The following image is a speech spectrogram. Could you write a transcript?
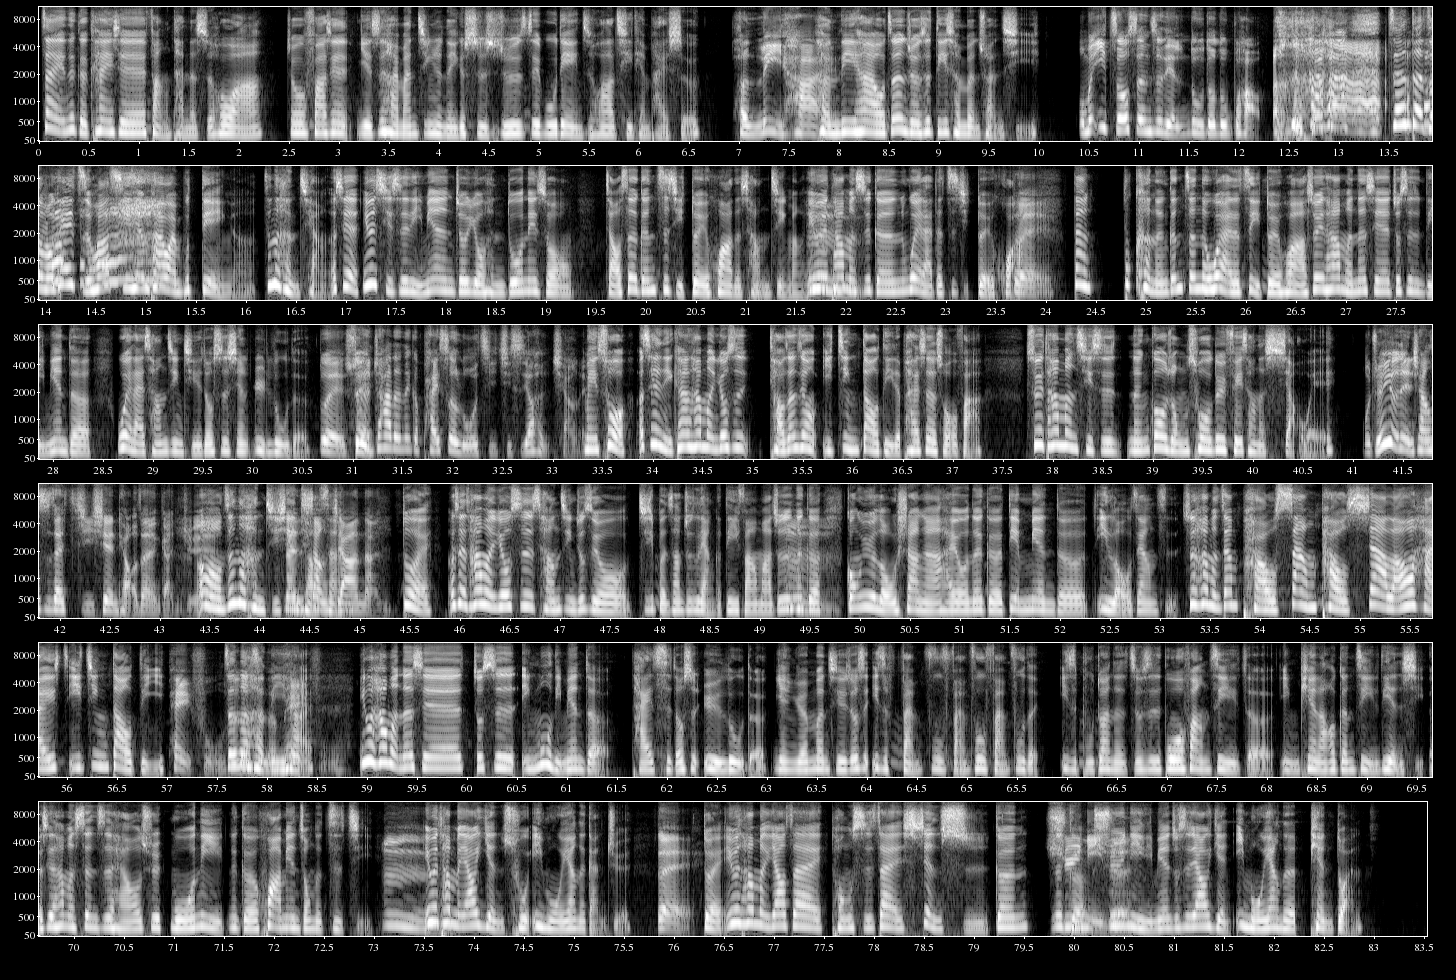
在那个看一些访谈的时候啊，就发现也是还蛮惊人的一个事实，就是这部电影只花了七天拍摄。很厉害，很厉害！我真的觉得是低成本传奇。我们一周甚至连录都录不好，真的怎么可以只花七天拍完一部电影啊？真的很强，而且因为其实里面就有很多那种角色跟自己对话的场景嘛，因为他们是跟未来的自己对话，对，但。不可能跟真的未来的自己对话，所以他们那些就是里面的未来场景，其实都是先预录的。对，所以他的那个拍摄逻辑其实要很强。没错，而且你看他们又是挑战这种一镜到底的拍摄手法，所以他们其实能够容错率非常的小。诶。我觉得有点像是在极限挑战的感觉，哦，真的很极限挑战，难上加难。对，而且他们又是场景，就只有基本上就是两个地方嘛，就是那个公寓楼上啊，还有那个店面的一楼这样子，所以他们这样跑上跑下，然后还一镜到底，佩服，真的很厉害。因为他们那些就是荧幕里面的台词都是预录的，演员们其实就是一直反复、反复、反复的。一直不断的就是播放自己的影片，然后跟自己练习，而且他们甚至还要去模拟那个画面中的自己，嗯，因为他们要演出一模一样的感觉，对。对，因为他们要在同时在现实跟那个虚拟里面，就是要演一模一样的片段，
